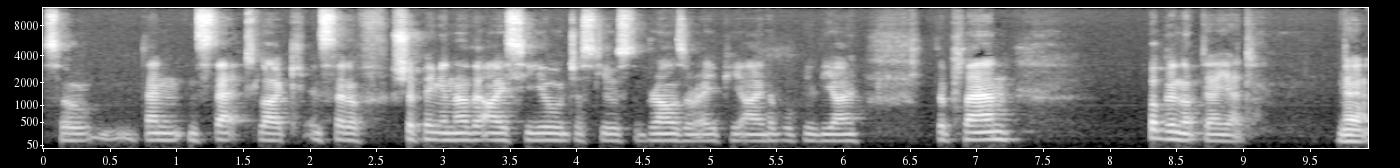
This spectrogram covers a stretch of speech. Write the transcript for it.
So then instead, like instead of shipping another ICU, just use the browser API. That would be the the plan, but we're not there yet. Yeah.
